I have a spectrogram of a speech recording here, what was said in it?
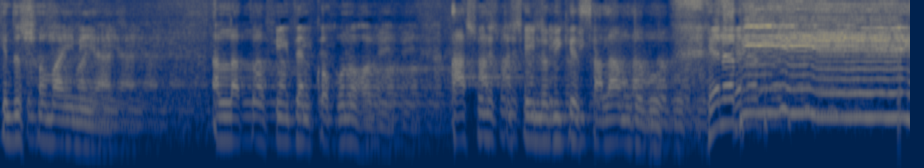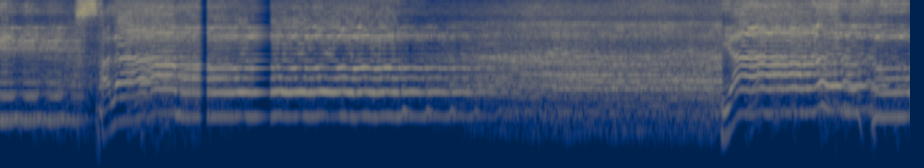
কিন্তু সময় নেই আর। আল্লাহ তৌফিক দেন, কখনো হবে। আসুন একটু সেই নবীকে সালাম দেবো। হে নবী! সালাম ইয়া রাসূল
